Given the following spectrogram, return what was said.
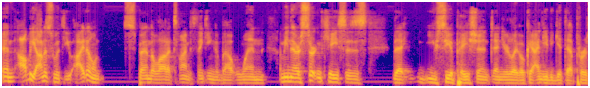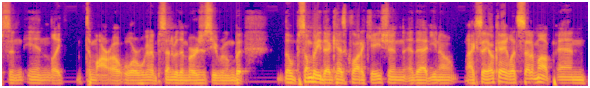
And I'll be honest with you, I don't spend a lot of time thinking about when, I mean, there are certain cases that you see a patient and you're like, okay, I need to get that person in like tomorrow, or we're going to send them to the emergency room. But the, somebody that has claudication and that, you know, I say, okay, let's set them up. And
